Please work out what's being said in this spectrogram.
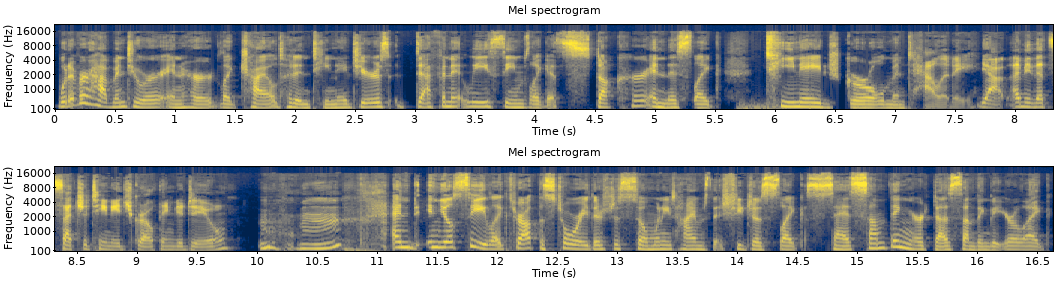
whatever happened to her in her like childhood and teenage years, definitely seems like it stuck her in this like teenage girl mentality. yeah. I mean, that's such a teenage girl thing to do. Hmm And and you'll see like throughout the story, there's just so many times that she just like says something or does something that you're like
